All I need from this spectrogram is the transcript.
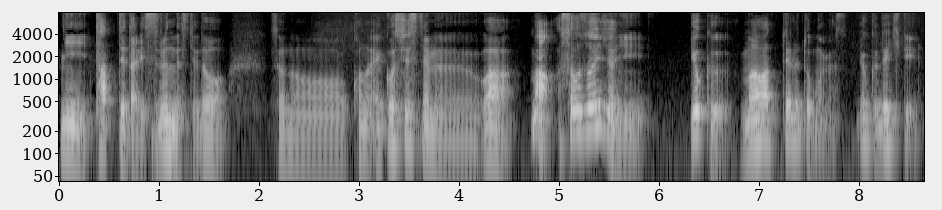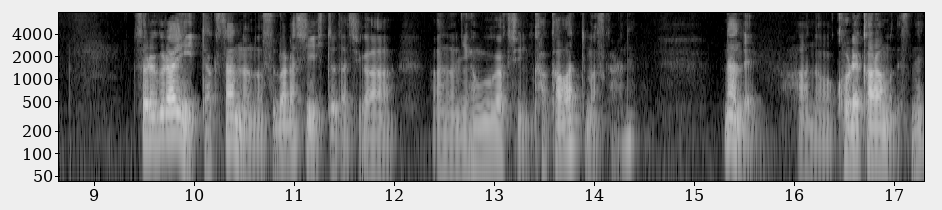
に立ってたりするんですけどそのこのエコシステムはまあ想像以上によく回ってると思います。よくできている。それぐらいたくさんのの素晴らしい人たちがあの日本語学習に関わってますからねなんであのこれからもですね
